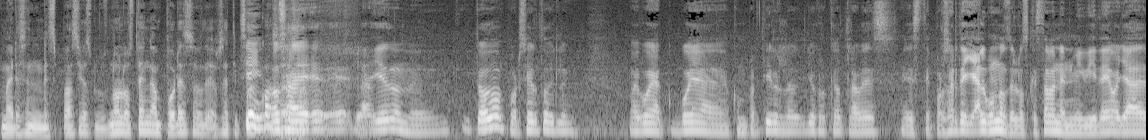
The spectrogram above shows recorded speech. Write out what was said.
merecen espacios, pues no los tengan por eso, ese tipo de cosas. O sea, eh, eh, ahí es donde todo, por cierto, voy a, voy a compartir, yo creo que otra vez, este, por suerte ya algunos de los que estaban en mi video ya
